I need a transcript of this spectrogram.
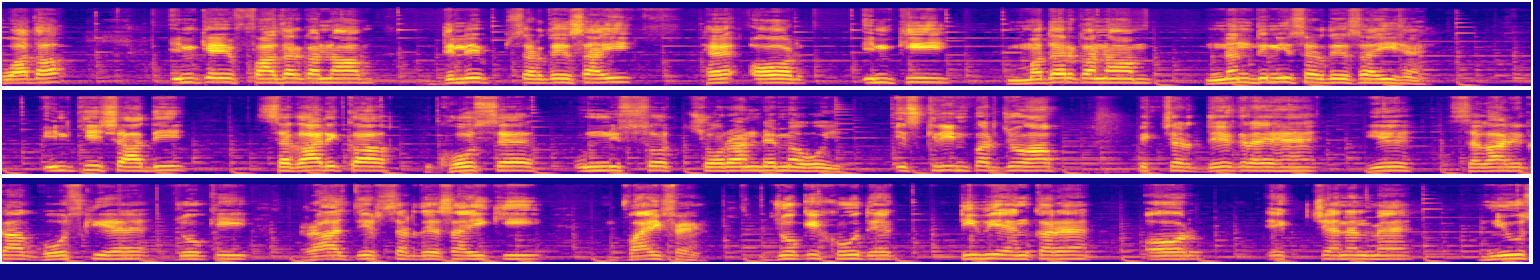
हुआ था। इनके फादर का नाम दिलीप सरदेसाई है और इनकी मदर का नाम नंदिनी सरदेसाई है। इनकी शादी सगारिका घोष से उन्नीस सौ चौरानवे में हुई। स्क्रीन पर जो आप पिक्चर देख रहे हैं, ये सगारिका घोष की है, जो कि राजदीप सरदेसाई की वाइफ है, जो कि खुद एक टीवी एंकर है और एक चैनल में न्यूज़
